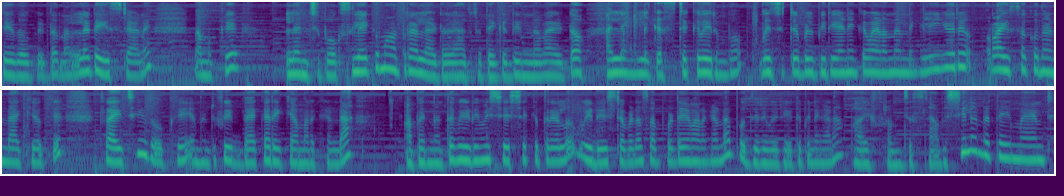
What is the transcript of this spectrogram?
ചെയ്ത് നോക്കിയിട്ട് നല്ല ടേസ്റ്റാണ് നമുക്ക് ലഞ്ച് ബോക്സിലേക്ക് മാത്രമല്ല കേട്ടോ രാത്രിത്തേക്ക് ഡിന്നറായിട്ടോ അല്ലെങ്കിൽ ഗസ്റ്റൊക്കെ വരുമ്പോൾ വെജിറ്റബിൾ ബിരിയാണിയൊക്കെ വേണമെന്നുണ്ടെങ്കിൽ ഈ ഒരു റൈസൊക്കെ ഒന്ന് ഉണ്ടാക്കി നോക്ക്. ട്രൈ ചെയ്ത് നോക്ക്. എന്നിട്ട് ഫീഡ്ബാക്ക് അറിയിക്കാൻ മറക്കണ്ട. അപ്പോൾ ഇന്നത്തെ വീഡിയോ വിശേഷമൊക്കെ ഇത്രയേ ഉള്ളൂ. വീഡിയോ ഇഷ്ടപ്പെട്ടാൽ സപ്പോർട്ട് ചെയ്യാൻ മറക്കണ്ട. പുതിയൊരു വീഡിയോ ആയിട്ട് പിന്നെ കാണാം. ബൈ ഫ്രം ജസ്റ്റ് ആവശ്യമില്ല എന്റർടൈൻമെന്റ്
